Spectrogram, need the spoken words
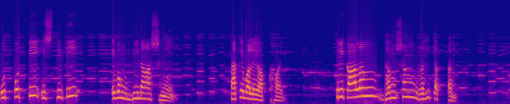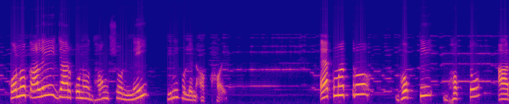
উৎপত্তি, স্থিতি এবং বিনাশ নেই। তাকে বলে অক্ষয়। ত্রিকালং ধ্বংসং রহিতত্তং কোনো কালেই যার কোনো ধ্বংস নেই, তিনি হলেন অক্ষয়। একমাত্র ভক্তি, ভক্ত আর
